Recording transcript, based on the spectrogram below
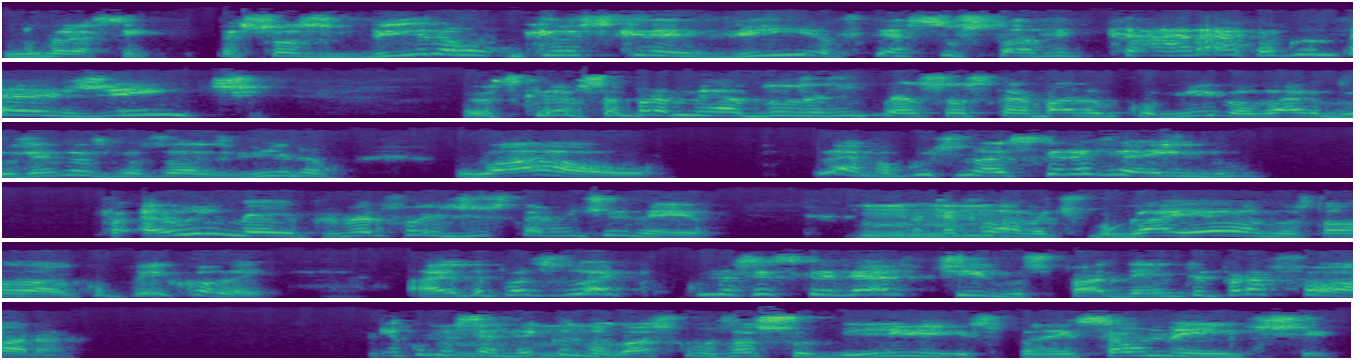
número assim, pessoas viram o que eu escrevi, eu fiquei assustado, falei, caraca, quanta gente! Eu escrevo só para meia dúzia de pessoas que trabalham comigo, agora 200 pessoas viram, uau! É, vou continuar escrevendo. Era um e-mail, primeiro foi justamente o um e-mail. Uhum. Até falava, tipo, Gaianos, tal, tal, eu copiei e colei. Aí depois eu comecei a escrever artigos para dentro e para fora. E eu comecei uhum. a ver que o uhum. negócio começou a subir exponencialmente.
